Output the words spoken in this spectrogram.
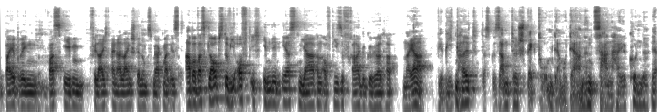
beibringen, was eben vielleicht ein Alleinstellungsmerkmal ist. Aber was glaubst du, wie oft ich in den ersten Jahren auf diese Frage gehört habe? Naja, wir bieten halt das gesamte Spektrum der modernen Zahnheilkunde. Ja.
